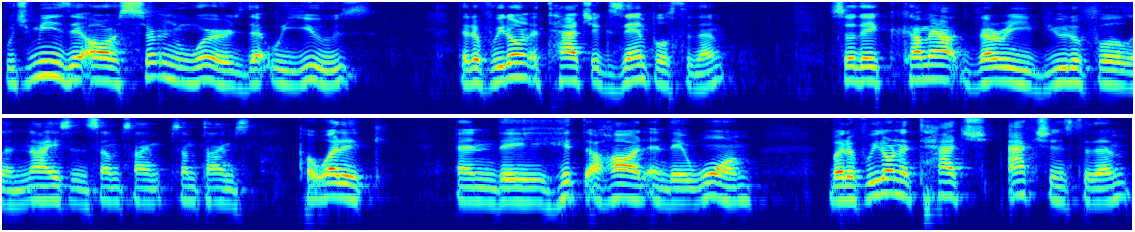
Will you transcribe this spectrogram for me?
Which means there are certain words that we use that if we don't attach examples to them, so they come out very beautiful and nice and sometimes sometimes poetic and they hit the heart and they're warm. But if we don't attach actions to them,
